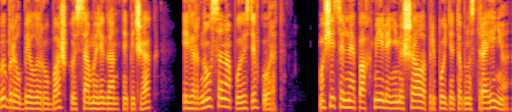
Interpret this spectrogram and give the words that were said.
выбрал белую рубашку и самый элегантный пиджак — и вернулся на поезде в город. Мучительное похмелье не мешало приподнятому настроению,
